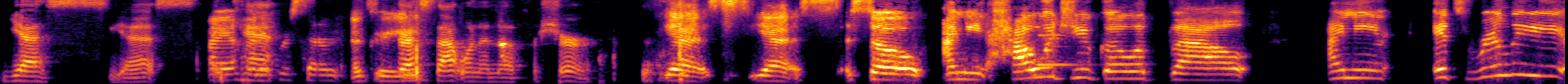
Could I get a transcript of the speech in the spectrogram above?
Yes, yes. I, I 100% agree. Stress that one enough for sure. Yes, yes. So, I mean, how would you go about I mean, it's really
